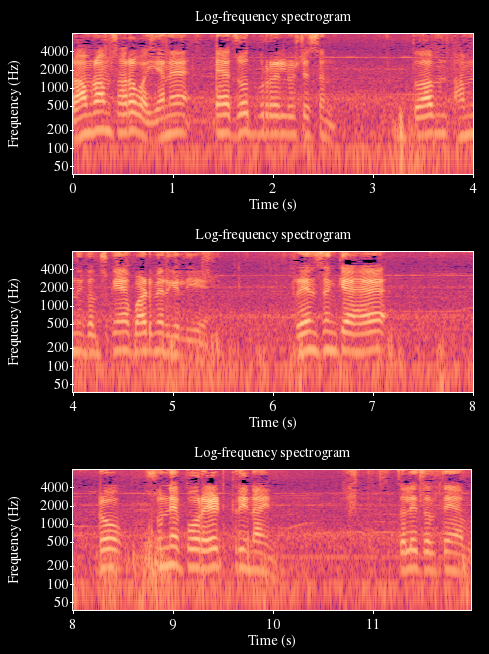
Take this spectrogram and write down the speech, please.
राम राम सारा भैया ने है जोधपुर रेलवे स्टेशन। तो अब हम निकल चुके हैं बाड़मेर के लिए। ट्रेन संख्या है तो शून्य फोर एट थ्री नाइन चलिए चलते हैं अब।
